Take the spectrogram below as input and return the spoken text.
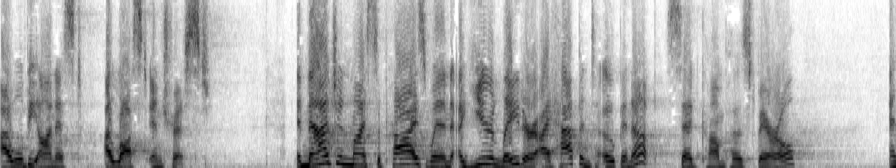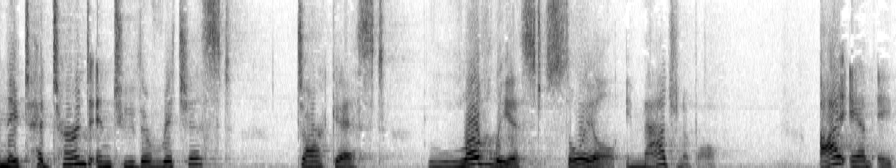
I will be honest, I lost interest. Imagine my surprise when, a year later, I happened to open up said compost barrel and they had turned into the richest, darkest, loveliest soil imaginable. I am a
